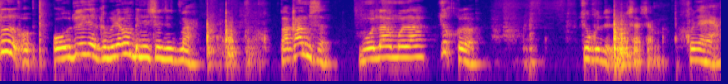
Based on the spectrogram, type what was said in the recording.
Dur o- olduğu yere kıpırdama beni şaşırtma. Bakar mısın? Mola mola. Çukur dedim şaşırma. Bu ne ya?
